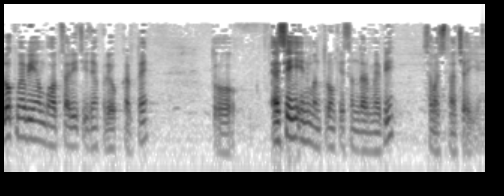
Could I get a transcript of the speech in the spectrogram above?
लोक में भी हम बहुत सारी चीज़ें प्रयोग करते हैं तो ऐसे ही इन मंत्रों के संदर्भ में भी समझना चाहिए।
